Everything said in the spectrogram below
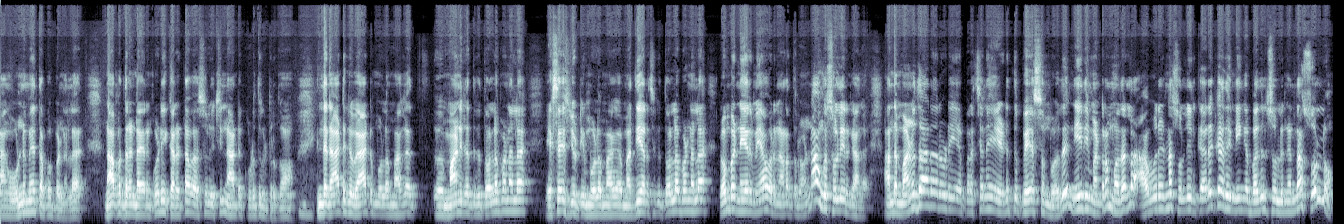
நாங்கள் ஒன்றுமே தப்பு பண்ணலை. நாற்பத்தி ரெண்டாயிரம் கோடி கரெக்டாக வசூலித்து நாட்டுக்கு கொடுத்துக்கிட்டு இருக்கோம். இந்த நாட்டுக்கு வேட்டு மூலமாக மாநிலத்துக்கு தொல்லை பண்ணலை எக்ஸைஸ் டியூட்டி மூலமாக மத்திய அரசுக்கு தொல்லை பண்ணலை ரொம்ப நேர்மையாக ஒரு நடத்துகிறோம்னு அவங்க சொல்லியிருக்காங்க. அந்த மனுதாரருடைய பிரச்சனையை எடுத்து பேசும்போது நீதிமன்றம் முதல்ல அவர் என்ன சொல்லியிருக்காருக்கு அதை நீங்கள் பதில் சொல்லுங்கன்னு தான் சொல்லும்.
